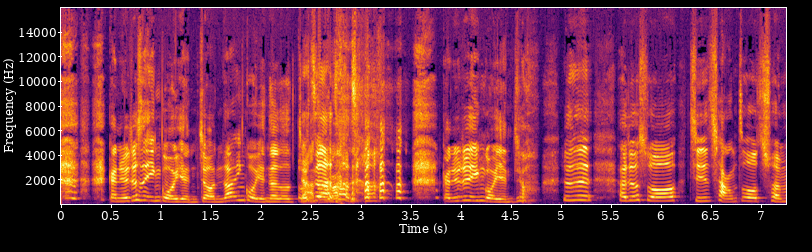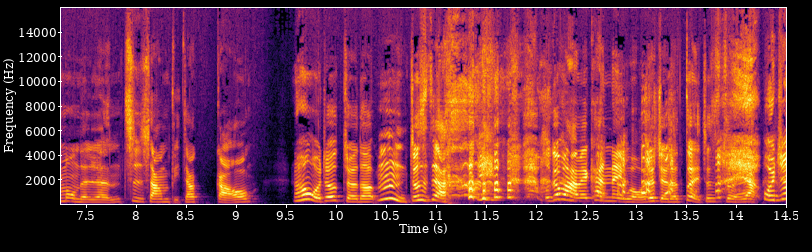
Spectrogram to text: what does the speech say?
感觉就是英国研究，你知道英国研究都是假的吗？感觉就是英国研究，就是他就说，其实常做春梦的人智商比较高。然后我就觉得，嗯，就是这样。我根本还没看内文，我就觉得对，就是这样。我觉得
